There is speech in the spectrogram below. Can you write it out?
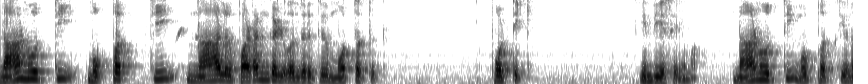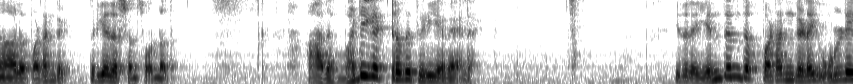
நானூற்றி முப்பத்தி நாலு படங்கள் வந்திருக்கு மொத்தத்துக்கு. போட்டிக்கு. இந்திய சினிமா. நானூற்றி முப்பத்தி நாலு படங்கள். பிரியதர்ஷன் சொன்னது. அதை வடிகட்டுறது பெரிய வேலை. இதில் எந்தெந்த படங்களை உள்ளே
